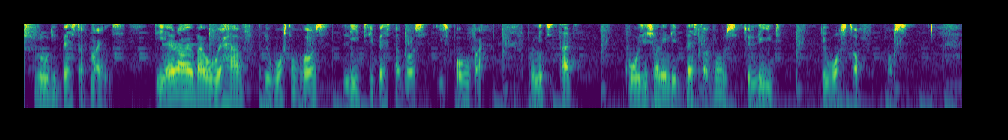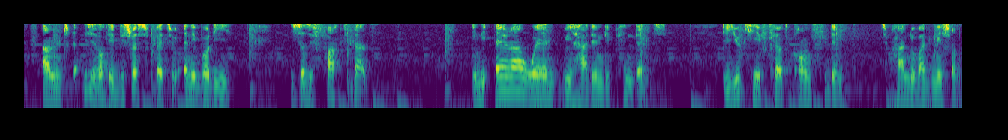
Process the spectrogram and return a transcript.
through the best of minds. The era whereby we have the worst of us lead the best of us is over. We need to start positioning the best of us to lead the worst of us. And this is not a disrespect to anybody, it's just a fact that in the era when we had independence, the UK felt confident to hand over the nation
